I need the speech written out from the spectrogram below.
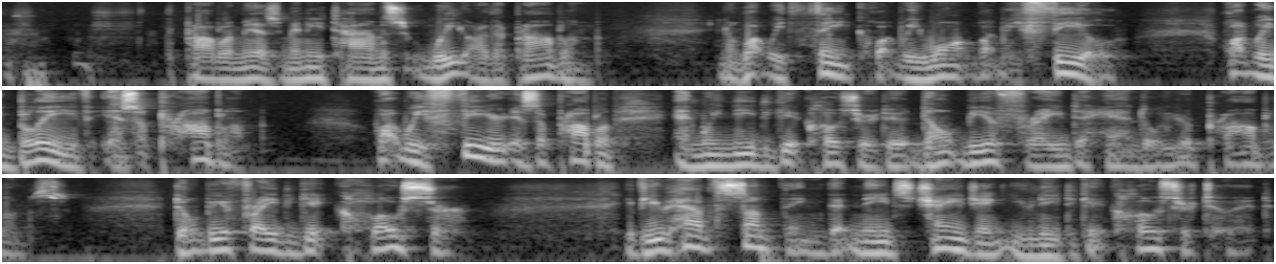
the problem is, many times we are the problem. You know, what we think, what we want, what we feel, what we believe is a problem. What we fear is a problem, and we need to get closer to it. Don't be afraid to handle your problems. Don't be afraid to get closer. If you have something that needs changing, you need to get closer to it.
